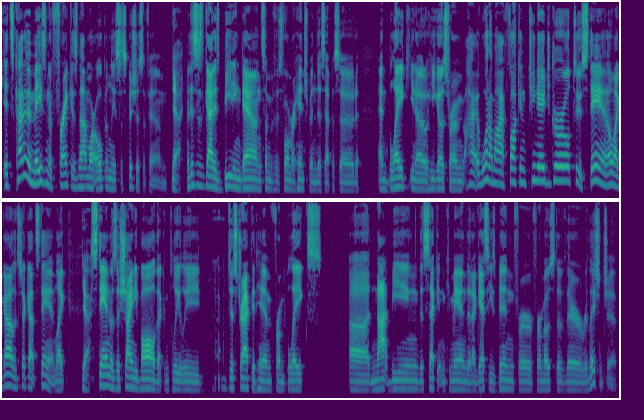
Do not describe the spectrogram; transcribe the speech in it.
it's kind of amazing that Frank is not more openly suspicious of him. yeah, And this is the guy that's beating down some of his former henchmen this episode. And Blake, you know, he goes from "Hi, "What am I, a fucking teenage girl?" to Stan. Oh my god, let's check out Stan. Like, yeah, Stan was the shiny ball that completely distracted him from Blake's uh, not being the second in command that I guess he's been for for most of their relationship.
